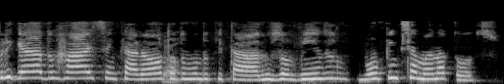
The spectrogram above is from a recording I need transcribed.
Obrigado, Heisen, Carol, Tchau. todo mundo que está nos ouvindo. Bom fim de semana a todos.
